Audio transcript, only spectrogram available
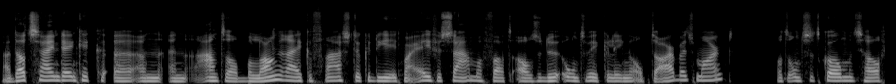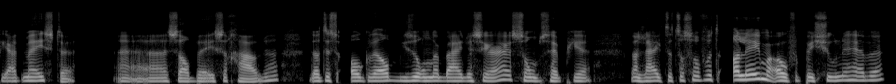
Nou, dat zijn denk ik uh, een, een, aantal belangrijke vraagstukken die ik maar even samenvat als de ontwikkelingen op de arbeidsmarkt. Wat ons het komend half jaar het meeste zal bezighouden. Dat is ook wel bijzonder bij de SER. Soms heb je dan lijkt het alsof we het alleen maar over pensioenen hebben. Uh,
